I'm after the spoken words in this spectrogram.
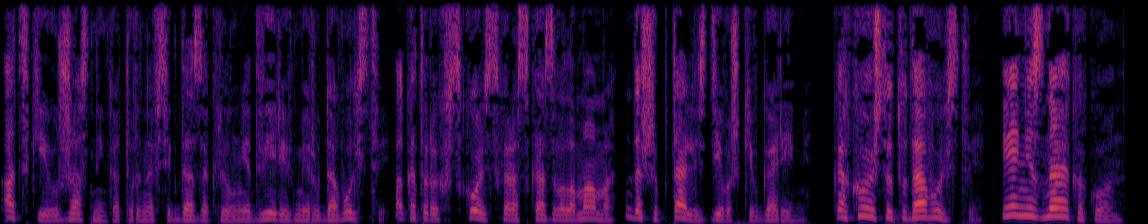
Адский и ужасный, который навсегда закрыл мне двери в мир удовольствий, о которых вскользь рассказывала мама, да шептались девушки в гареме. Какое ж тут удовольствие? Я не знаю, какой он.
